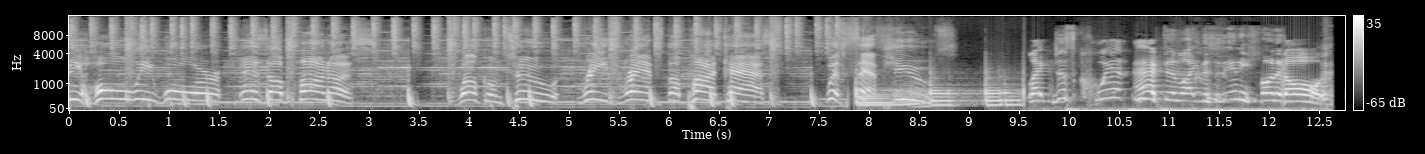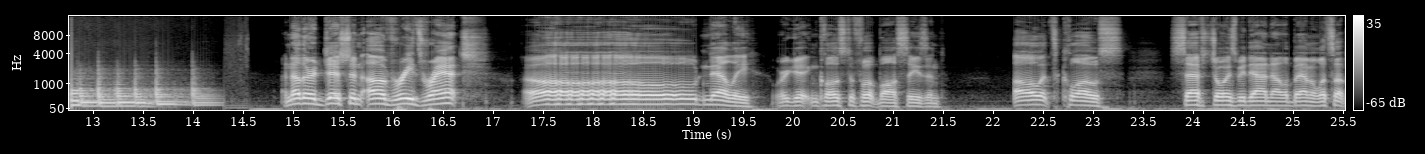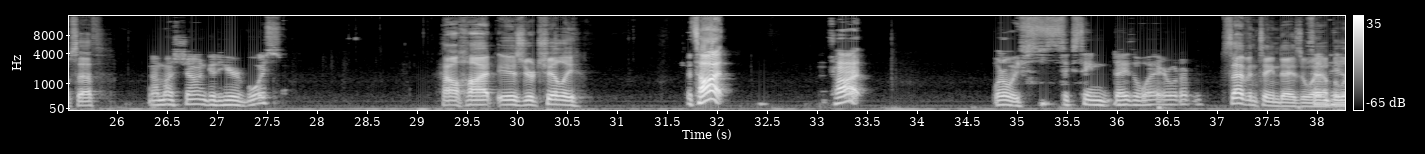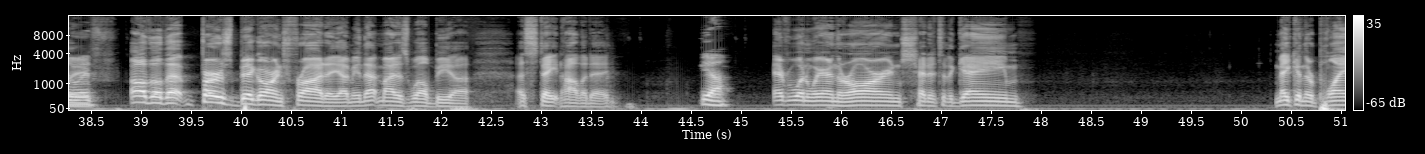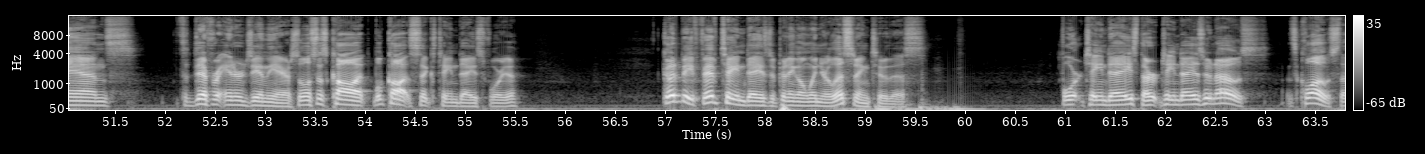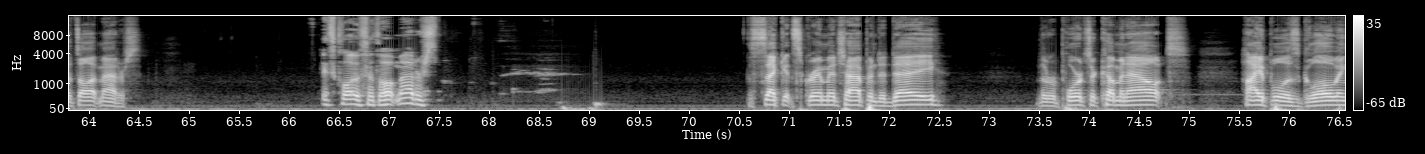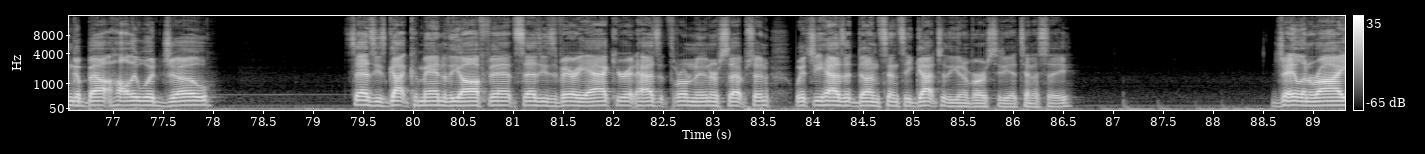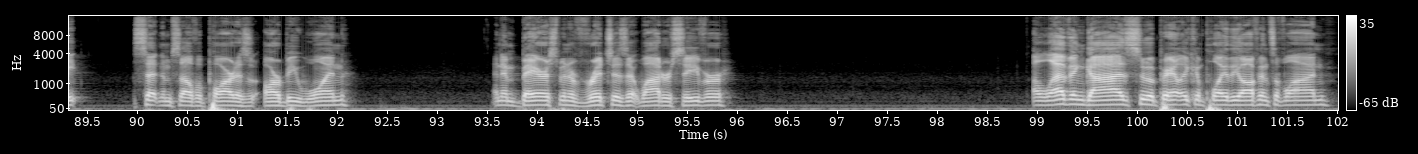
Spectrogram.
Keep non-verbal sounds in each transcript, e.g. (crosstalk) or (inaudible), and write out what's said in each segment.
The holy war is upon us. Welcome to Reed's Ranch, the podcast with Seth Hughes. Like, just quit acting like this is any fun at all. Another edition of Reed's Ranch. Oh, Nelly. We're getting close to football season. Oh, it's close. Seth joins me down in Alabama. What's up, Seth? Not much, John. Good to hear your voice. How hot is your chili? It's hot. It's hot. What are we, 16 days away or whatever? 17 days away, I believe. away. Although that first Big Orange Friday, I mean, that might as well be a, a state holiday. Yeah. Everyone wearing their orange, headed to the game, making their plans. It's a different energy in the air. So let's just call it, we'll call it 16 days for you. Could be 15 days depending on when you're listening to this. 14 days, 13 days, who knows? It's close. That's all that matters. It's close. That's all that matters. The second scrimmage happened today. The reports are coming out. Heupel is glowing about Hollywood Joe. Says he's got command of the offense. Says he's very accurate. Hasn't thrown an interception, which he hasn't done since he got to the University of Tennessee. Jaylen Wright setting himself apart as RB one. An embarrassment of riches at wide receiver. 11 guys who apparently can play the offensive line.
